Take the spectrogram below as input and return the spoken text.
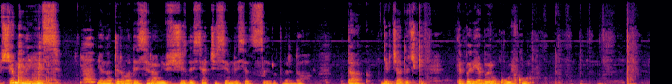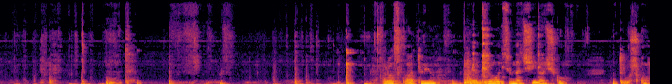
А ще в мене є, я натерла десь грамів 60 чи 70 сиру твердого. Так, дівчаточки, тепер я беру кульку. От. Розкатую, Е, беру цю начиночку потрошку,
